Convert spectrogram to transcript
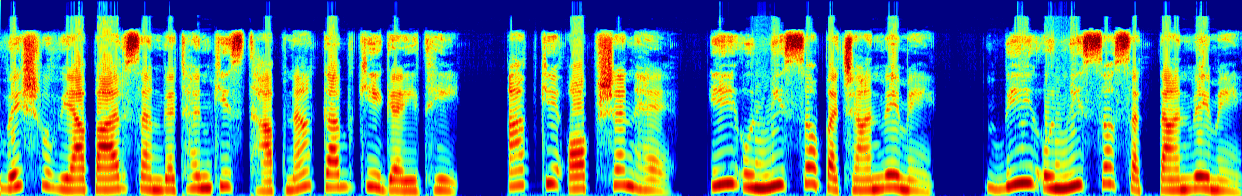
विश्व व्यापार संगठन की स्थापना कब की गई थी? आपके ऑप्शन है ई उन्नीस में, बी उन्नीस सौ सत्तानवे में,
